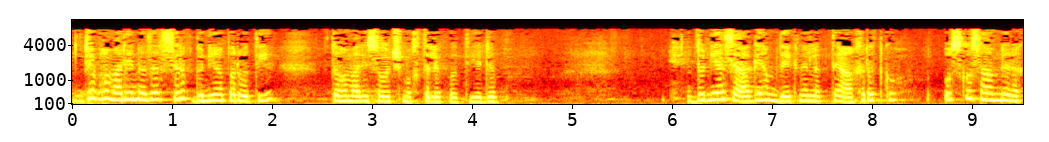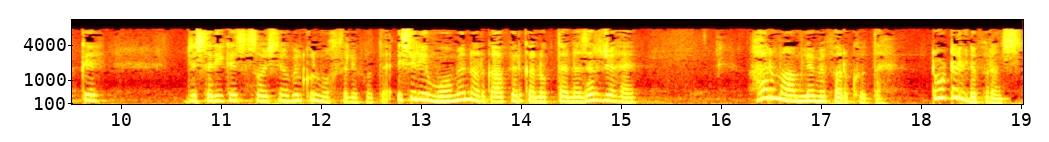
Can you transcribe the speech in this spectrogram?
جب ہماری نظر صرف دنیا پر ہوتی ہے، تو ہماری سوچ مختلف ہوتی ہے۔ جب دنیا سے آگے ہم دیکھنے لگتے ہیں، آخرت کو، اس کو سامنے رکھ کے جس طریقے سے سوچتے ہیں بالکل مختلف ہوتا ہے۔ اسی لیے مومن اور کافر کا نقطۂ نظر جو ہے، ہر معاملے میں فرق ہوتا ہے۔ ٹوٹل ڈفرنس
